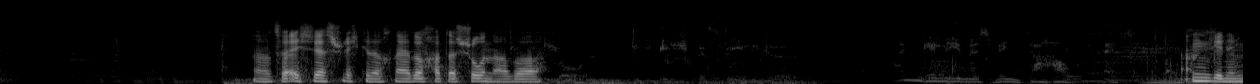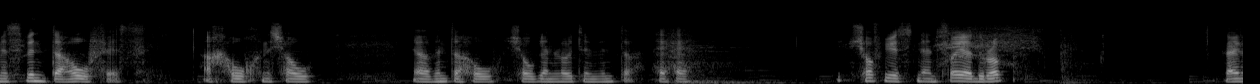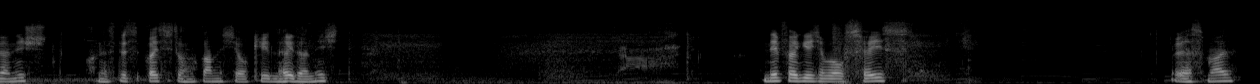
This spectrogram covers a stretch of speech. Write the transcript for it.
das war echt sehr schlecht gedacht. Naja, doch hat er schon, aber Angenehmes Winterhaufest. Ach, Hauch, nicht Hau. Ja, Winterhau. Ich hau gern Leute im Winter. Hehe. ich hoffe, wir sind ein Zweier Drop. Leider nicht. Und das weiß ich doch noch gar nicht. Ja, okay, leider nicht. In dem Fall gehe ich aber aufs Face. Erstmal.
